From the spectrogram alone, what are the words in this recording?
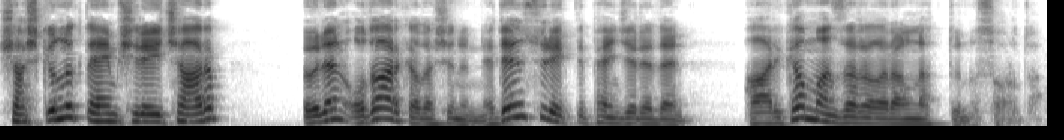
Şaşkınlıkla hemşireyi çağırıp ölen oda arkadaşının neden sürekli pencereden harika manzaralar anlattığını sordu.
